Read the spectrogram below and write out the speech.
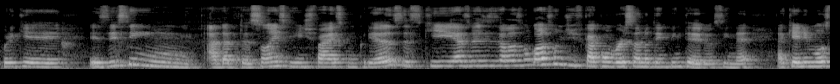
porque existem adaptações que a gente faz com crianças que às vezes elas não gostam de ficar conversando o tempo inteiro, assim, né? A Kenny Moss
